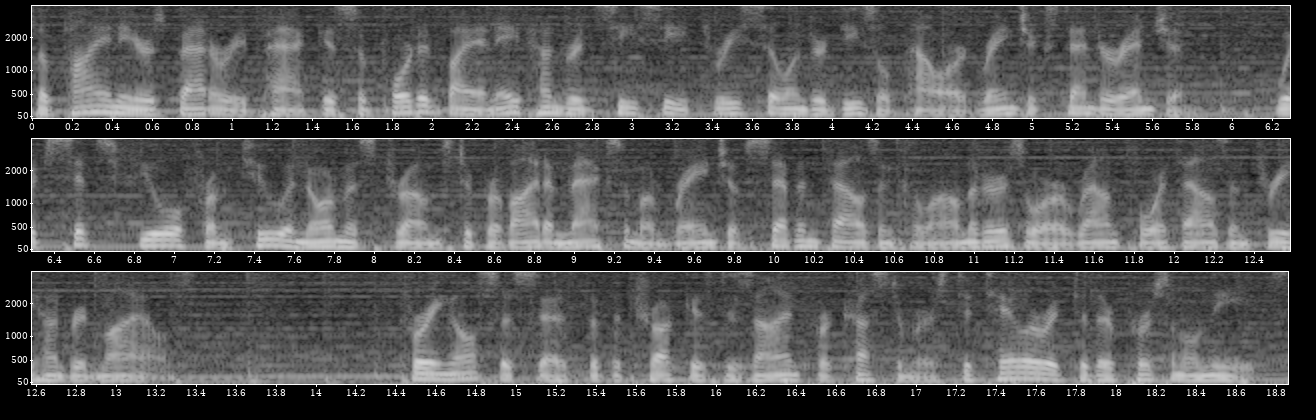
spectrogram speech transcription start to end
The Pioneer's battery pack is supported by an 800cc three-cylinder diesel-powered range extender engine, which sips fuel from two enormous drums to provide a maximum range of 7,000 kilometers or around 4,300 miles. Fering also says that the truck is designed for customers to tailor it to their personal needs.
